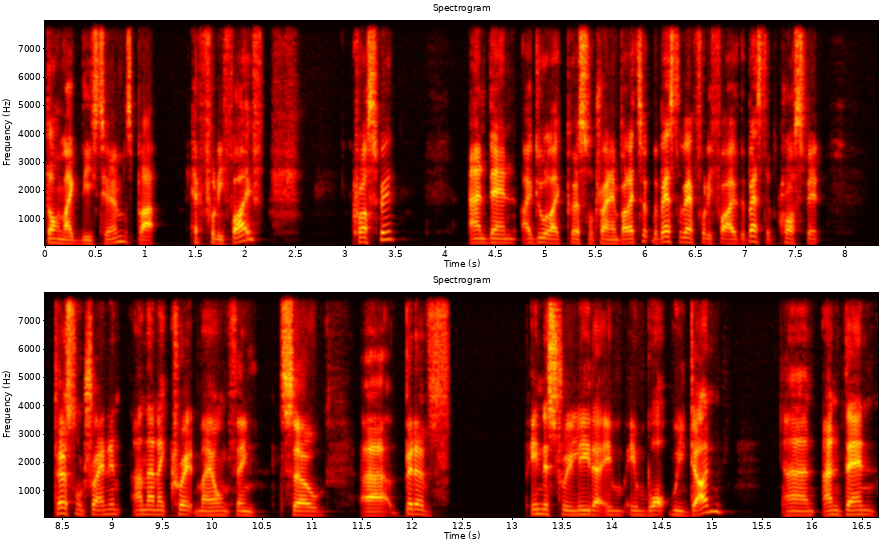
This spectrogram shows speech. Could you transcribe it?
don't like these terms, but F45, CrossFit, and then I do like personal training. But I took the best of F45, the best of CrossFit, personal training, and then I created my own thing. So a uh, bit of industry leader in, in what we done, and and then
